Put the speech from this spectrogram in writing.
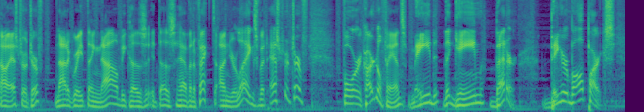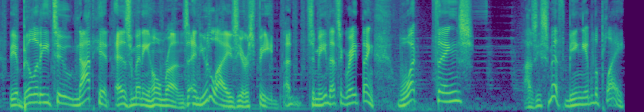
Now, AstroTurf, not a great thing now because it does have an effect on your legs, but AstroTurf for Cardinal fans made the game better. Bigger ballparks, the ability to not hit as many home runs and utilize your speed. Uh, to me, that's a great thing. What things Ozzie Smith being able to play.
